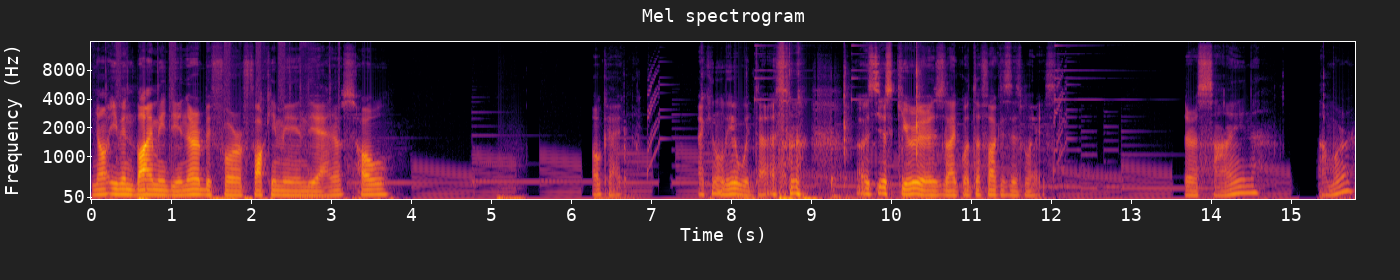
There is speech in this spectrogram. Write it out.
Not even buy me dinner before fucking me in the anus hole. Okay. I can live with that. I was just curious, like what the fuck is this place? Is there a sign? Somewhere?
